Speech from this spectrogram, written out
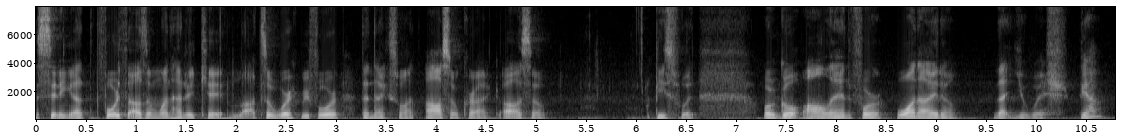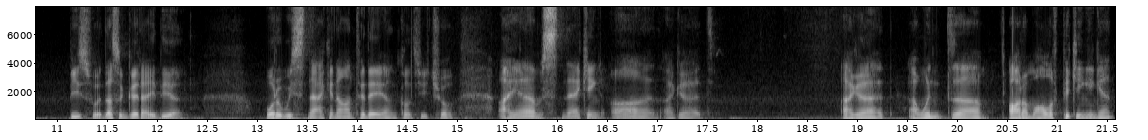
sitting at 4100k lots of work before the next one. Awesome crack awesome. Beastwood or go all in for one item that you wish. Yeah. Beastwood that's a good idea. What are we snacking on today uncle chycho? I am snacking on i got i got i went uh, autumn olive picking again.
